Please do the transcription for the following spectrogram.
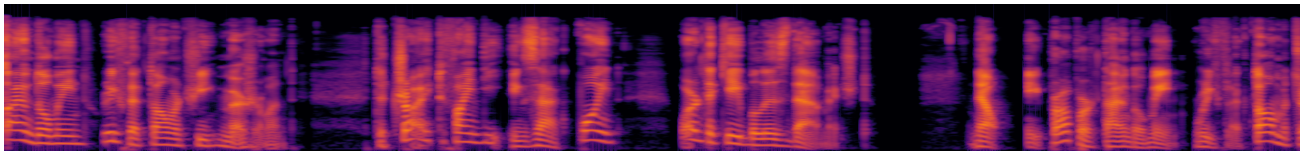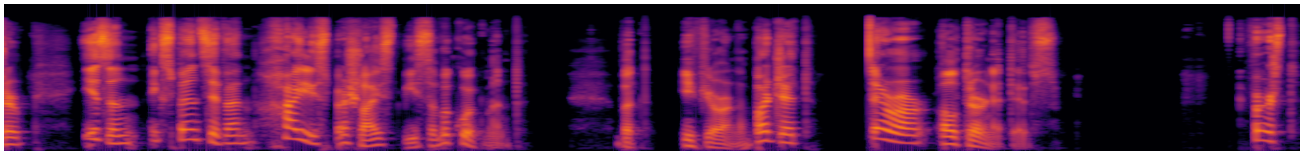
time domain reflectometry measurement, to try to find the exact point where the cable is damaged. Now, a proper time domain reflectometer is an expensive and highly specialized piece of equipment. But if you're on a budget, there are alternatives. First,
